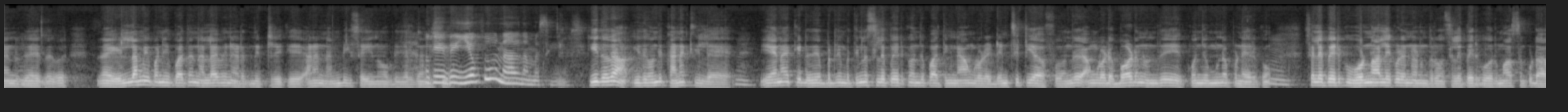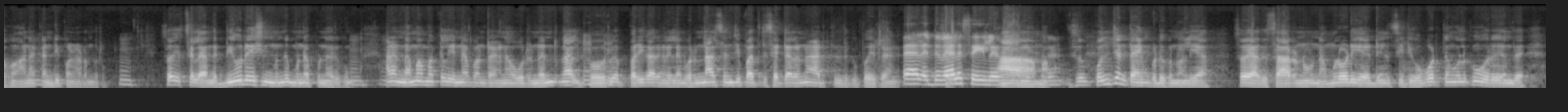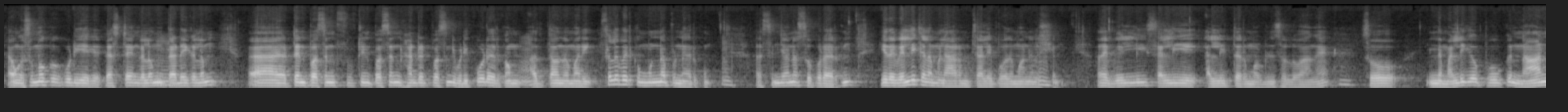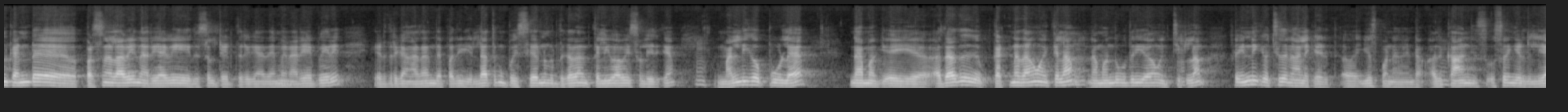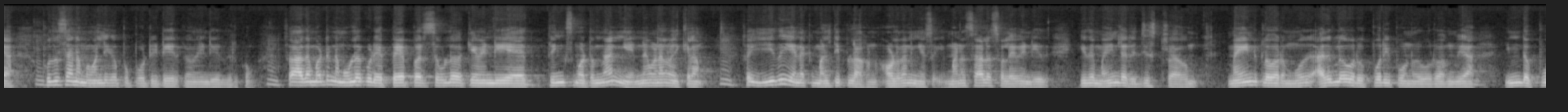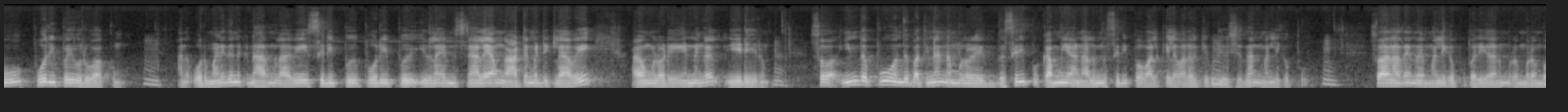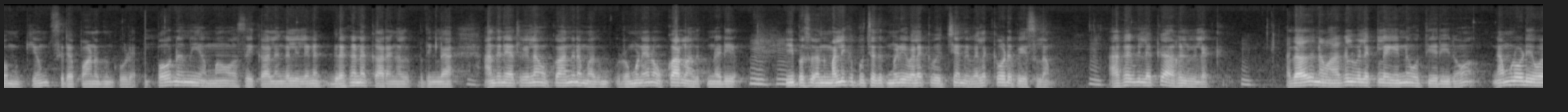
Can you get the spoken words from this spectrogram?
நான் எல்லாமே பண்ணி பார்த்தேன் நல்லாவே நடந்துட்டு இருக்கு ஆனால் நம்பி செய்யணும் அப்படிங்கிறது ஓகே இது எவ்வளவு நாள் நம்ம செய்யணும்? இதுதான். இது வந்து கணக்கு இல்லை. ஏன்னா கிட்டது எப்படி பார்த்தீங்கன்னா சில பேருக்கு வந்து பார்த்தீங்கன்னா அவங்களோட டென்சிட்டி ஆஃப் வந்து அவங்களோட பேர்டன் வந்து கொஞ்சம் முன்ன பின்ன இருக்கும் சில பேருக்கு ஒரு நாளே கூட நடந்துரும். சில பேருக்கு ஒரு மாதம் கூட ஆகும். ஆனால் கண்டிப்பாக நடந்துரும். ஸோ சில அந்த டியூரேஷன் வந்து முன்ன பின்ன இருக்கும் ஆனால் நம்ம மக்கள் என்ன பண்ணுறாங்கன்னா ஒரு ரெண்டு நாள் இப்போ ஒரு பரிகாரங்கள் எல்லாம் ஒரு நாள் செஞ்சு பார்த்துட்டு செட் ஆகலைன்னா அடுத்ததுக்கு போயிடுறாங்க. வேலை செய்யல ஆமாம் ஸோ கொஞ்சம் டைம் கொடுக்கணும் இல்லையா? ஸோ அது சாரணும். நம்மளுடைய டென்சிட்டி ஒவ்வொருத்தவங்களுக்கும் ஒரு அந்த அவங்க சுமக்கக்கூடிய கஷ்டங்களும் தடைகளும் ten percent fifteen percent hundred percent இப்படி கூட இருக்கும். அதுக்கு தகுந்த மாதிரி. சில பேருக்கு முன்ன பின்ன இருக்கும் அது செஞ்சோன்னா சூப்பராக இருக்கும். இதை வெள்ளிக்கிழமையில் ஆரம்பித்தாலே போதுமான விஷயம். அதை வெள்ளி சல்லியை அள்ளித்தரும் அப்படின்னு சொல்லுவாங்க. ஸோ இந்த மல்லிகைப்பூவுக்கு நான் கண்ட பர்சனலாகவே நிறையாவே ரிசல்ட் எடுத்திருக்கேன். அதே மாதிரி நிறைய பேர் எடுத்திருக்காங்க. அதான் இந்த பதிவு. எல்லாத்துக்கும் போய் சேரணுங்கிறதுக்காக தான் தெளிவாகவே சொல்லியிருக்கேன். மல்லிகைப்பூவில் நமக்கு அதாவது கட்டினதாகவும் வைக்கலாம் நம்ம வந்து உதிரியாகவும் வச்சுக்கலாம். ஸோ இன்றைக்கி வச்சதை நாளைக்கு எடுத்து யூஸ் பண்ண வேண்டாம். அது காஞ்சி சுசுங்கிறது இல்லையா? புதுசாக நம்ம மல்லிகைப்பூ போட்டுக்கிட்டே இருக்க வேண்டியது இருக்கும். ஸோ அதை மட்டும் நம்ம உள்ளக்கூடிய பேப்பர்ஸ் உள்ளே வைக்க வேண்டிய திங்ஸ் மட்டும்தான் நீங்கள் என்ன வேணாலும் வைக்கலாம். ஸோ இது எனக்கு மல்டிபிள் ஆகணும். அவ்வளோதான் நீங்கள் மனசால் சொல்ல வேண்டியது. இது மைண்டில் ரெஜிஸ்டர் ஆகும். மைண்டுக்குள்ளே வரும்போது அதுக்குள்ளே ஒரு பூரிப்பு ஒன்று உருவாகும் இல்லையா? இந்த பூ பூரிப்பை உருவாக்கும். அந்த ஒரு மனிதனுக்கு நார்மலாகவே சிரிப்பு பூரிப்பு இதெல்லாம் இருந்துச்சுனாலே அவங்க ஆட்டோமேட்டிக்கலாகவே அவங்களுடைய எண்ணங்கள் ஈடேறும் ஸோ இந்த பூ வந்து பார்த்திங்கன்னா நம்மளுடைய இந்த சிரிப்பு கம்மியானாலும் இந்த சிரிப்பை வாழ்க்கையில் வர வைக்கக்கூடிய விஷயம் தான் மல்லிகைப்பூ. ஸோ அதனால தான் இந்த மல்லிகைப்பூ பரிகாரம் ரொம்ப ரொம்ப முக்கியம் சிறப்பானதும் கூட. பௌர்ணமி அமாவாசை காலங்கள் இல்லைன்னா கிரகணக்காரங்கள் பார்த்தீங்களா அந்த நேரத்துல எல்லாம் உட்காந்து நம்ம ரொம்ப நேரம் உட்காரலாம் அதுக்கு முன்னாடியே. இப்போ அந்த மல்லிகைப்பூ அதுக்கு முன்னாடி விளக்கு வச்சு அந்த விளக்கோட பேசலாம். அகவிளக்கு அகல் விளக்கு. அதாவது நம்ம அகல் விளக்கில் எண்ணெய் ஊற்றி எறிகிறோம் நம்மளுடைய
